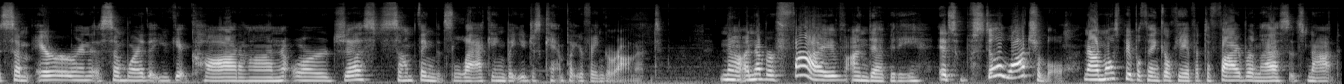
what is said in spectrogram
some error in it somewhere that you get caught on, or just something that's lacking, but you just can't put your finger on it. Now, a number five on Deputy, it's still watchable. Now, most people think, okay, if it's a five or less, it's not.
